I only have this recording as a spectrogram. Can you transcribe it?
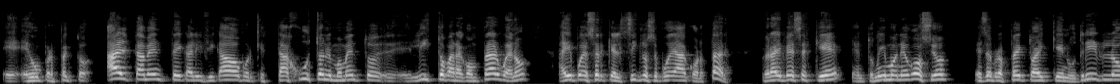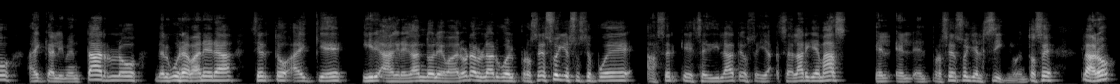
eh, es un prospecto altamente calificado porque está justo en el momento eh, listo para comprar. Bueno, ahí puede ser que el ciclo se pueda acortar, pero hay veces que en tu mismo negocio ese prospecto hay que nutrirlo, hay que alimentarlo de alguna manera, ¿cierto? Hay que ir agregándole valor a lo largo del proceso y eso se puede hacer que se dilate o se, alargue más el, el proceso y el ciclo. Entonces, claro,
